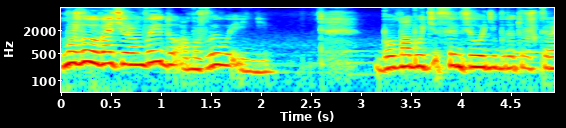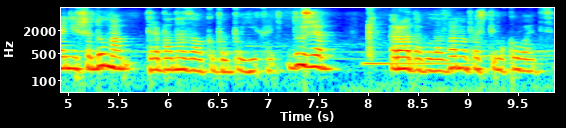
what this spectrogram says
Можливо, вечором вийду, а можливо і ні. Бо, мабуть, син сьогодні буде трошки раніше вдома, треба на закупи поїхати. Дуже рада була з вами поспілкуватися.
